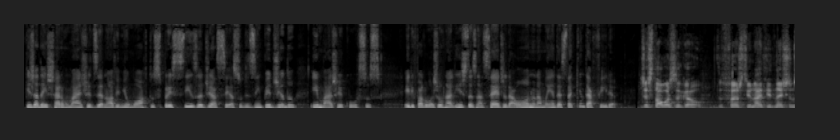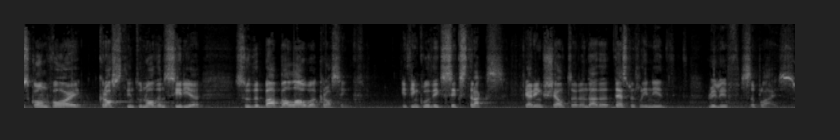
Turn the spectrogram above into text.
que já deixaram mais de 19 mil mortos, precisa de acesso desimpedido e mais recursos. Ele falou a jornalistas na sede da ONU na manhã desta quinta-feira. Just hours ago, the first United Nations convoy crossed into northern Syria through the Bab al-Awa crossing. It included six trucks carrying shelter and other desperately needed relief supplies.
